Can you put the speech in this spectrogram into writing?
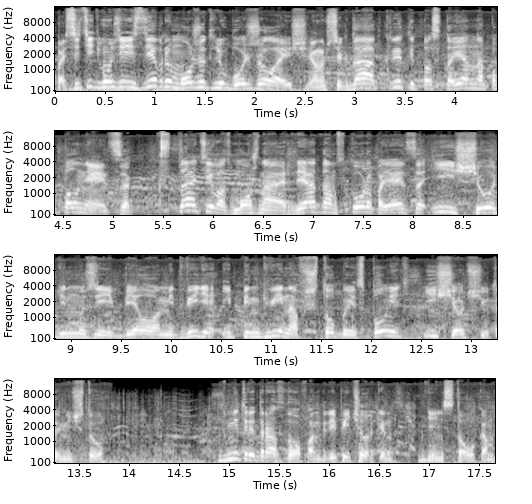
Посетить музей зебры может любой желающий. Он всегда открыт и постоянно пополняется. Кстати, возможно, рядом скоро появится и еще один музей белого медведя и пингвинов, чтобы исполнить еще чью-то мечту. Дмитрий Дроздов, Андрей Печоркин. День с толком.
